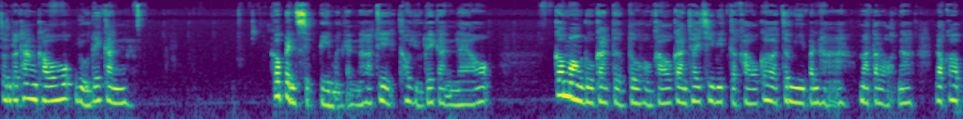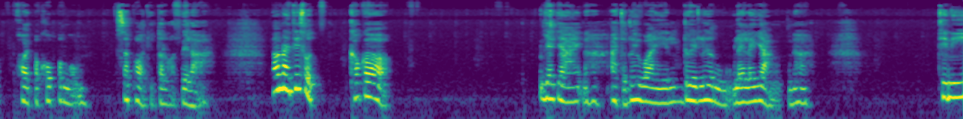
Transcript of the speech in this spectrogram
จนกระทั่งเขาอยู่ด้วยกัน ก็เป็นสิบปีเหมือนกันนะคะ ที่เขาอยู่ด้วยกันแล้ว ก็มองดูการเติบโตของเขาการใช้ชีวิตกับเขาก็จะมีปัญหามาตลอดนะ แล้วก็คอยประคบประงมซัพพอร์ตอยู่ตลอดเวลา แล้วในที่สุดเขาก็ แยกย้ายนะคะ อาจจะด้วยวัยด้วยเรื่องหลายๆอย่างนะคะ ทีนี้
